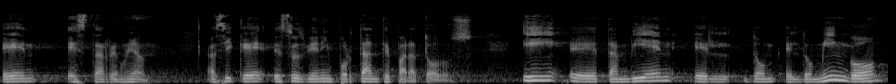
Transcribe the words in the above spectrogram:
en esta reunión. Así que esto es bien importante para todos. Y eh, también el, el domingo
